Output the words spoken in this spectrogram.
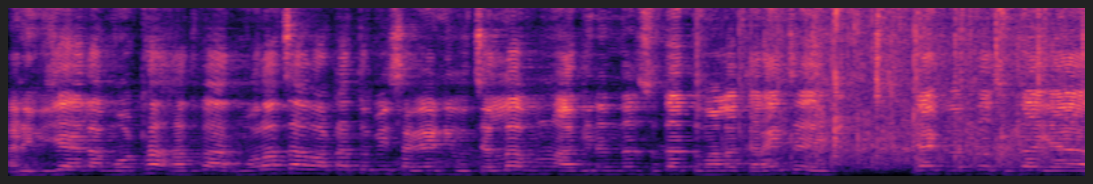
आणि विजयाला मोठा हातभार मोलाचा वाटा तुम्ही सगळ्यांनी उचलला म्हणून अभिनंदन सुद्धा तुम्हाला करायचंय. त्याकरता सुद्धा या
